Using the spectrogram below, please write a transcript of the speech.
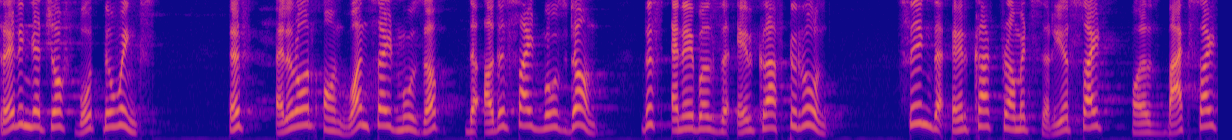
trailing edge of both the wings. If aileron on one side moves up, the other side moves down. This enables the aircraft to roll. Seeing the aircraft from its rear side or its back side,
